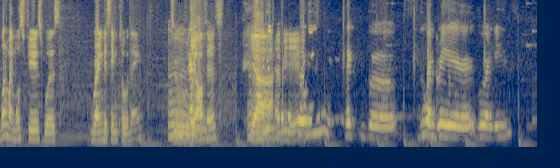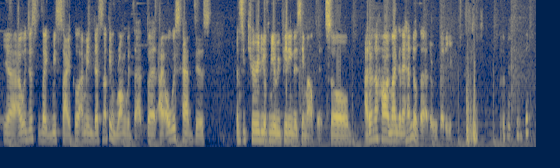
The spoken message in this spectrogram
One of my most fears was wearing the same clothing to Mm. the office. Yeah, every day. clothing, like the blue and gray, blue and gray. Yeah, I would just like recycle. I mean, there's nothing wrong with that, but I always had this insecurity of me repeating the same outfit. So I don't know how am I gonna handle that, everybody.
